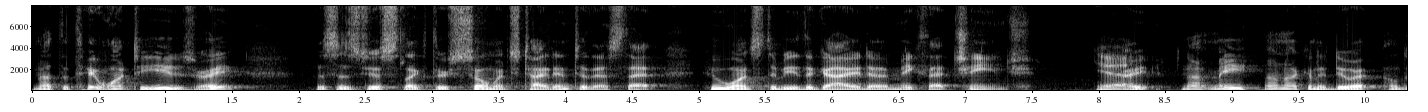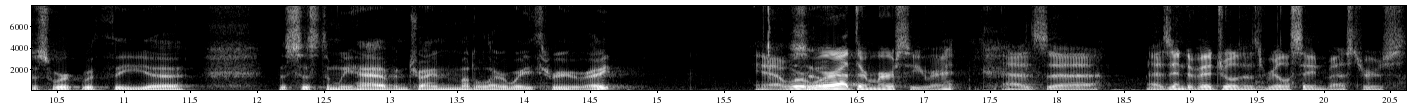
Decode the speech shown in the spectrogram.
not that they want to use, right? This is just like there's so much tied into this that who wants to be the guy to make that change, Yeah. right? Not me. I'm not going to do it. I'll just work with the uh, the system we have and try and muddle our way through, right? Yeah, we're, So- we're at their mercy, right? As uh, as individuals, as real estate investors,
